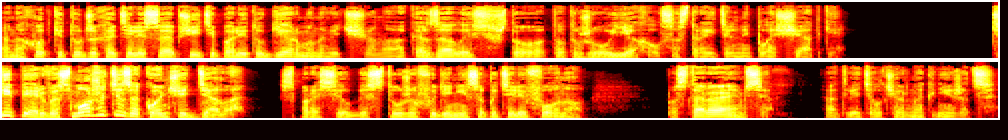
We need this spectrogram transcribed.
О находке тут же хотели сообщить Ипполиту Германовичу, но оказалось, что тот уже уехал со строительной площадки. «Теперь вы сможете закончить дело?» — спросил Бестужев у Дениса по телефону. «Постараемся», — ответил чернокнижец.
